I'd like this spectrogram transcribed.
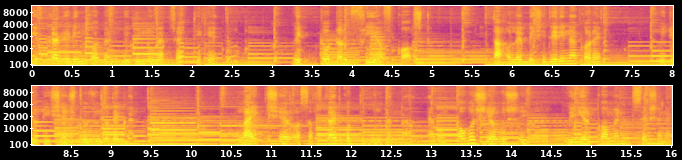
গিফট কার্ড রিডিম করবেন বিভিন্ন ওয়েবসাইট থেকে with total free of cost তাহলে বেশি দেরি না করে ভিডিওটি শেষ পর্যন্ত দেখবেন। লাইক শেয়ার ও সাবস্ক্রাইব করতে ভুলবেন না এবং অবশ্যই অবশ্যই ভিডিওর কমেন্ট সেকশনে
